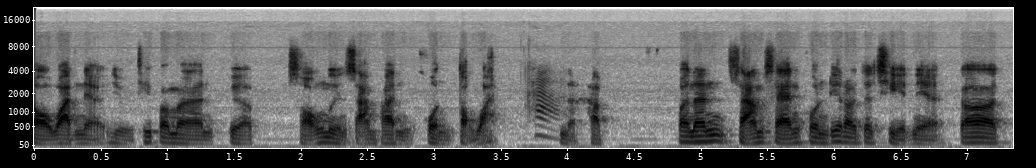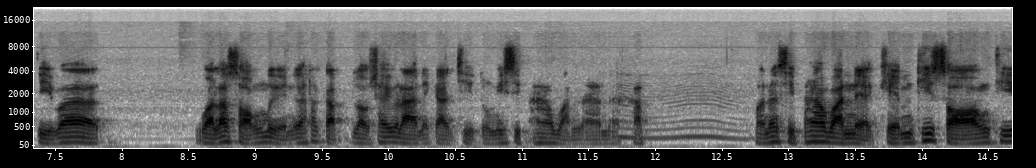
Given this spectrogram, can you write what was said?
ต่อวันเนี่ยอยู่ที่ประมาณเกือบ 23,000 คนต่อวันค่ะนะครับ เพราะฉะนั้น 3 0 0 0 0 0 คนที่เราจะฉีดเนี่ยก็ตีว่าวันละ 20,000 ก็เท่ากับเราใช้เวลาในการฉีดตรงนี้ 15 วันแล้วนะครับอืม เพราะฉะนั้น15วันเนี่ยเข็มที่2ที่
